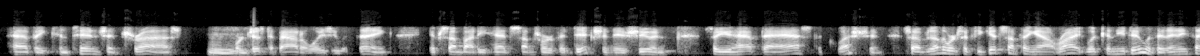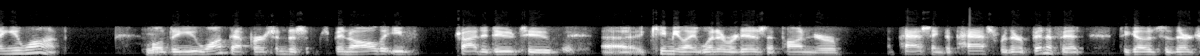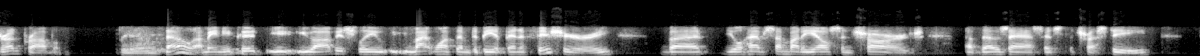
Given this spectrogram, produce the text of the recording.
have a contingent trust mm-hmm. or just about always, you would think, if somebody had some sort of addiction issue. And so you have to ask the question. So, in other words, if you get something outright, what can you do with it? Anything you want. Mm-hmm. Well, do you want that person to spend all that you've tried to do to uh, accumulate whatever it is upon your passing to pass for their benefit to go to their drug problem? Yeah. No, I mean you could you, you obviously you might want them to be a beneficiary but you'll have somebody else in charge of those assets, the trustee,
